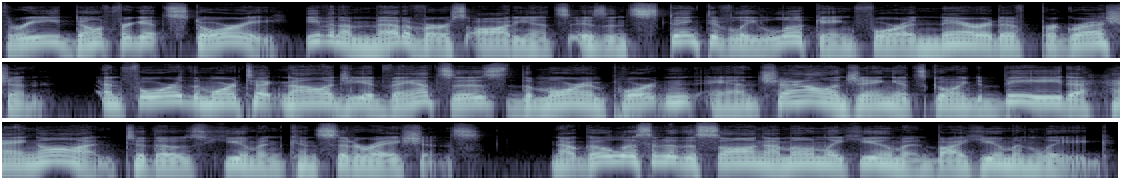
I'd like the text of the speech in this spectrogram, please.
Three, don't forget story. Even a metaverse audience is instinctively looking for a narrative progression. And four, the more technology advances, the more important and challenging it's going to be to hang on to those human considerations. Now go listen to the song I'm Only Human by Human League.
